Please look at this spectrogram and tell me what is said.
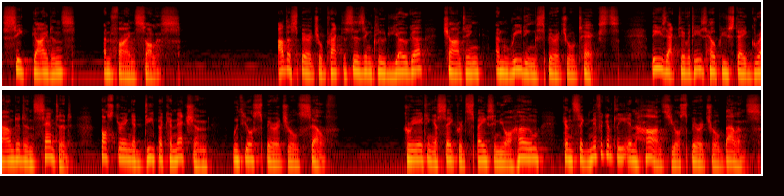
seek guidance, and find solace. Other spiritual practices include yoga, chanting, and reading spiritual texts. These activities help you stay grounded and centered, fostering a deeper connection with your spiritual self. Creating a sacred space in your home can significantly enhance your spiritual balance.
